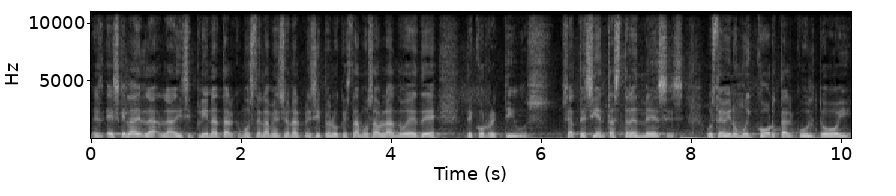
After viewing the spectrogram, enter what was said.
Es, es que la, la- la disciplina, tal como usted la menciona al principio, lo que estamos hablando es de, de correctivos. O sea, te sientas tres meses. Usted vino muy corta al culto hoy.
